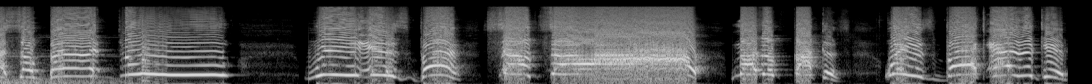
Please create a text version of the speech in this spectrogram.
That's a bad dude. We is back, Shouts motherfuckers. We is back at it again.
